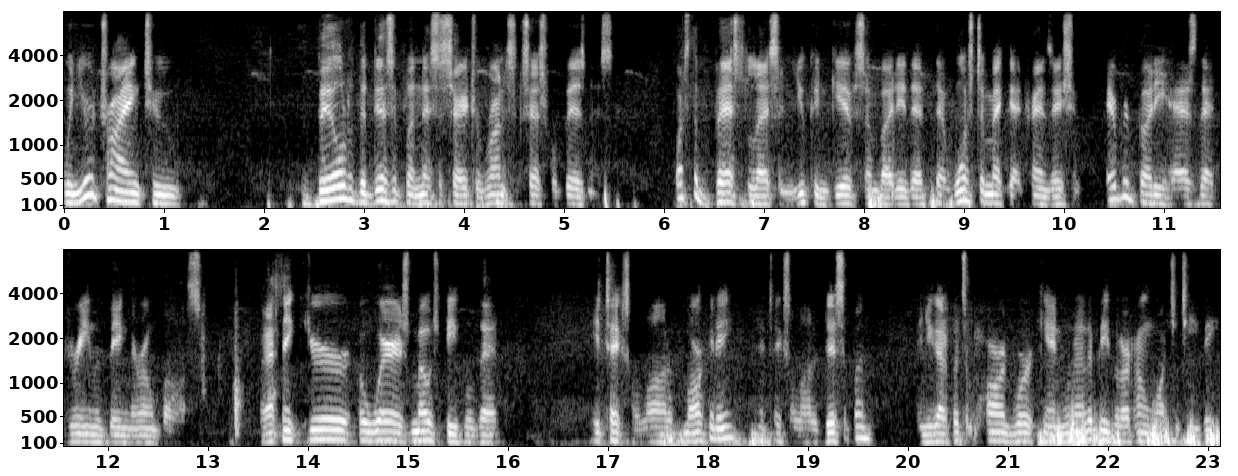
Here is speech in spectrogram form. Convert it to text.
When you're trying to build the discipline necessary to run a successful business. What's the best lesson you can give somebody that, that wants to make that transition? Everybody has that dream of being their own boss. But I think you're aware, as most people, that it takes a lot of marketing, it takes a lot of discipline, and you got to put some hard work in when other people are at home watching TV.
